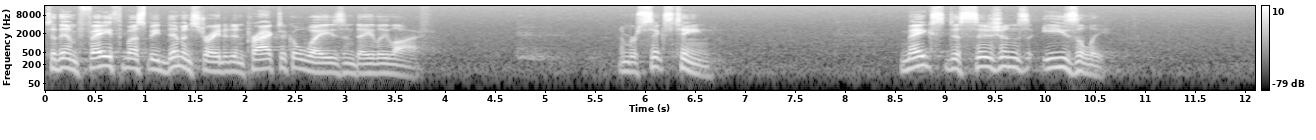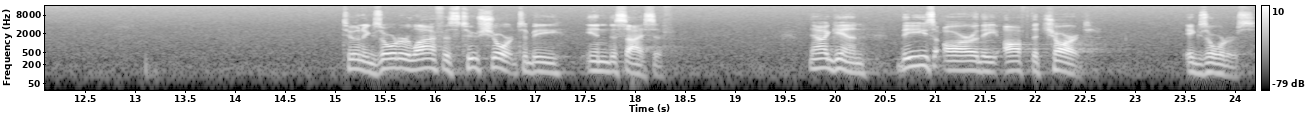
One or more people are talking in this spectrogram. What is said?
To them, faith must be demonstrated in practical ways in daily life. Number 16, makes decisions easily. To an exhorter, life is too short to be indecisive. Now, again, these are the off the chart exhorters.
